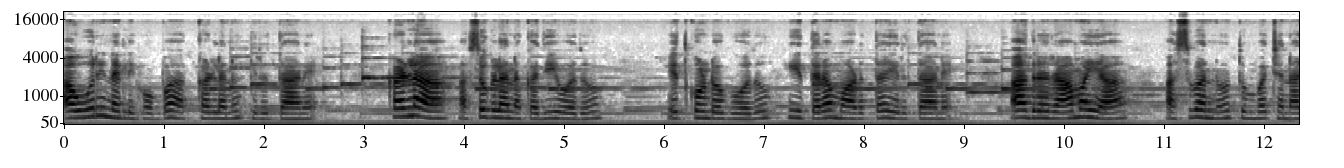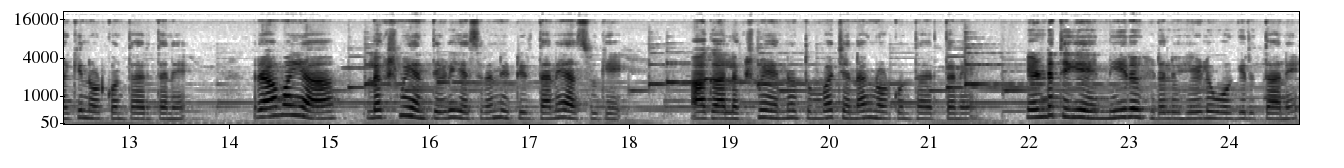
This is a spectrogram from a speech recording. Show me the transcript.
ಆ ಊರಿನಲ್ಲಿ ಒಬ್ಬ ಕಳ್ಳನು ಇರುತ್ತಾನೆ. ಕಳ್ಳ ಹಸುಗಳನ್ನು ಕದಿಯುವುದು, ಎತ್ಕೊಂಡೋಗುವುದು ಈ ಥರ ಮಾಡುತ್ತಾ ಇರ್ತಾನೆ. ಆದರೆ ರಾಮಯ್ಯ ಹಸುವನ್ನು ತುಂಬ ಚೆನ್ನಾಗಿ ನೋಡ್ಕೊತಾ ಇರ್ತಾನೆ. ರಾಮಯ್ಯ ಲಕ್ಷ್ಮಿ ಅಂತೇಳಿ ಹೆಸರನ್ನು ಇಟ್ಟಿರ್ತಾನೆ ಹಸುಗೆ. ಆಗ ಲಕ್ಷ್ಮಿಯನ್ನು ತುಂಬ ಚೆನ್ನಾಗಿ ನೋಡ್ಕೊತಾ ಇರ್ತಾನೆ. ಹೆಂಡತಿಗೆ ನೀರು ಇಡಲು ಹೇಳು ಹೋಗಿರುತ್ತಾನೆ.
